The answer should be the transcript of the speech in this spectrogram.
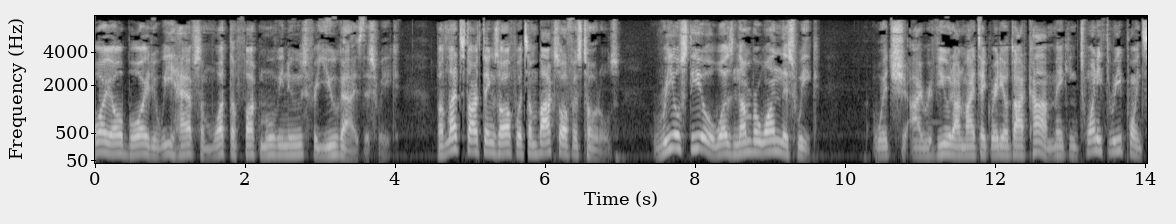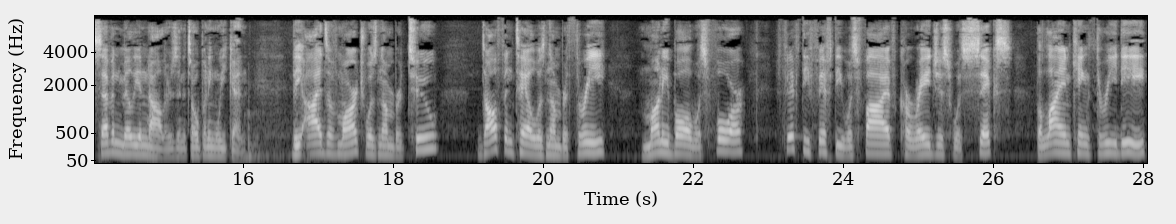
Boy, oh boy, do we have some what the fuck movie news for you guys this week. But let's start things off with some box office totals. Real Steel was number one this week, which I reviewed on mytakeradio.com, making $23.7 million in its opening weekend. The Ides of March was number two, Dolphin Tale was number three, Moneyball was four, 50-50 was five, Courageous was six, The Lion King 3D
